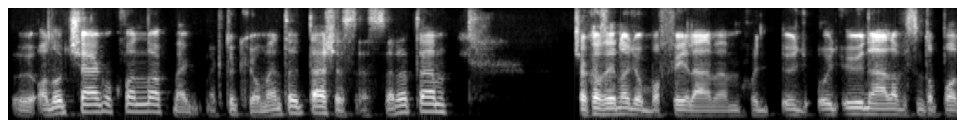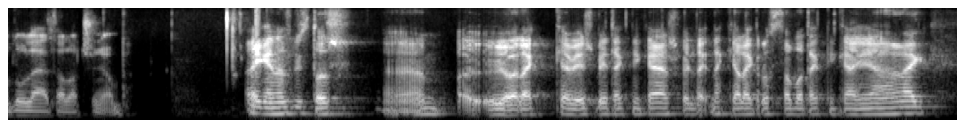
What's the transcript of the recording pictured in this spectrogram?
adottságok vannak, meg, meg tök jó mentalitás, ezt, ezt szeretem. Csak azért nagyobb a félelmem, hogy, hogy, hogy ő nála viszont a padló lehet alacsonyabb. Igen, ez biztos. Ő a legkevésbé technikás, vagy neki a legrosszabb a technikája jelenleg.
